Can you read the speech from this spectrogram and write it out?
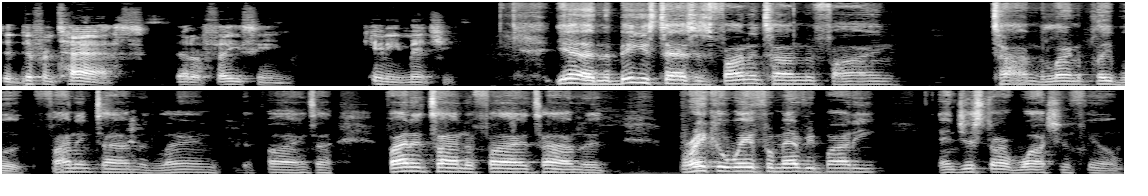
the different tasks that are facing Kenny Minchey. Yeah, and the biggest task is finding time to find time to learn the playbook, finding time to learn to find time, finding time to find time to break away from everybody and just start watching film.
